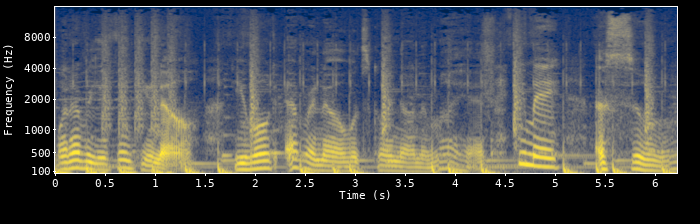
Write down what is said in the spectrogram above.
whatever you think you know, you won't ever know what's going on in my head. You may assume,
